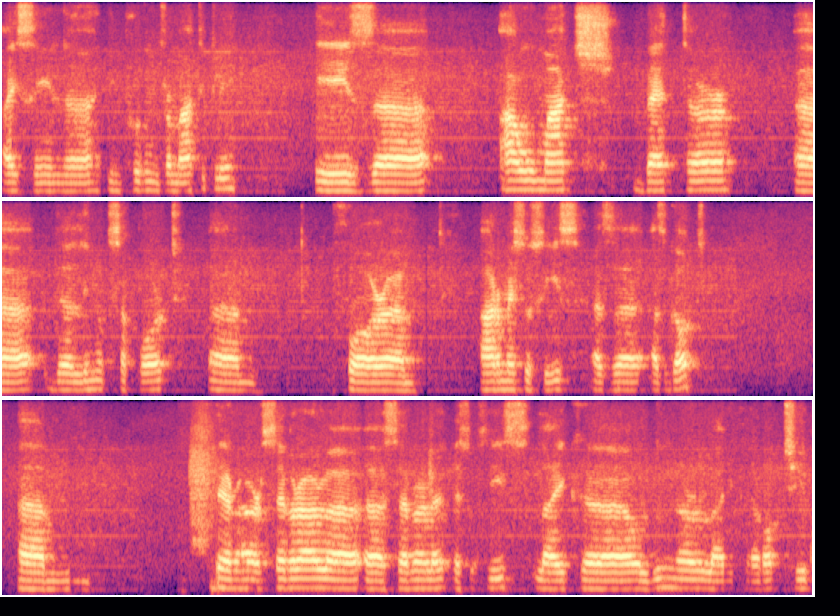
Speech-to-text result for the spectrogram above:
I've seen uh, improving dramatically is how much better the Linux support um, for um, ARM SoCs has, has got. Um, there are several uh, uh, several SoCs like uh, Allwinner, like uh, Rockchip,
